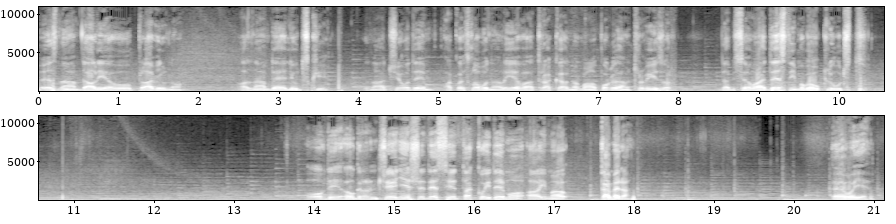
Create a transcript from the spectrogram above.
Ne znam da li je ovo pravilno, a znam da je ljudski. Znači, odem, ako je slobodna lijeva traka, normalno pogledam trovizor, da bi se ovaj desni mogao uključiti. Ovdje je ograničenje 60, tako idemo, a ima kamera. Evo je.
